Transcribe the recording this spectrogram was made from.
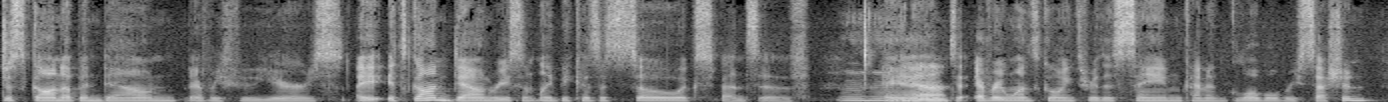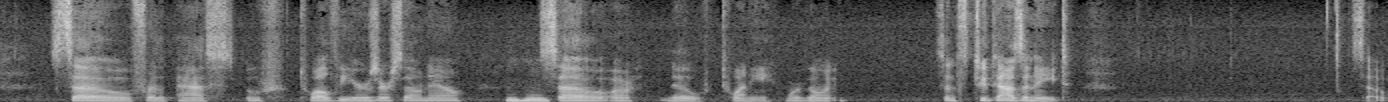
just gone up and down every few years. It's gone down recently because it's so expensive, Mhm. Yeah. and everyone's going through the same kind of global recession. So for the past oof, twelve years or so now, Mhm. so or no twenty, we're going since two thousand eight. So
